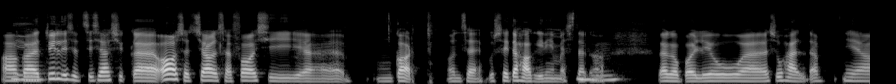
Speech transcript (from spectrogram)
aga yeah. et üldiselt siis jah, sihuke asotsiaalse faasi äh, kaart on see, kus ei tahagi inimestega mm -hmm. väga palju äh, suhelda ja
